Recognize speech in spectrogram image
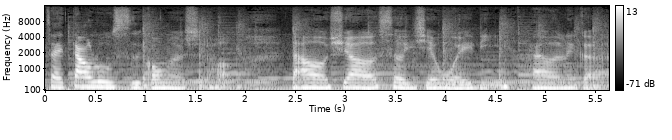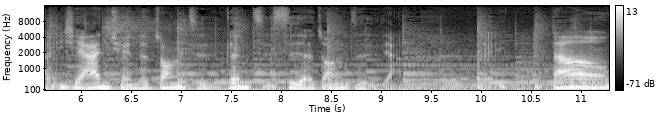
在道路施工的时候，然后需要设一些围篱，还有那个一些安全的装置跟指示的装置这样。对然后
